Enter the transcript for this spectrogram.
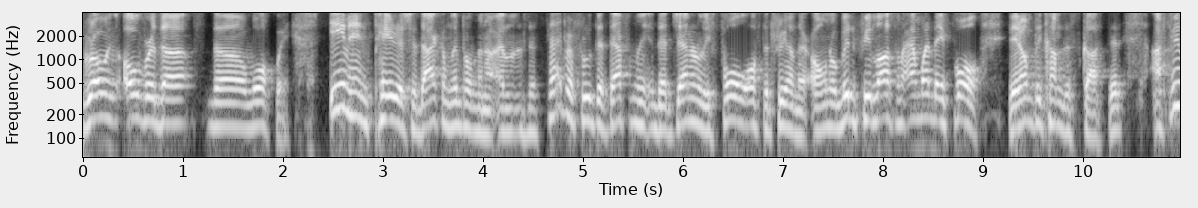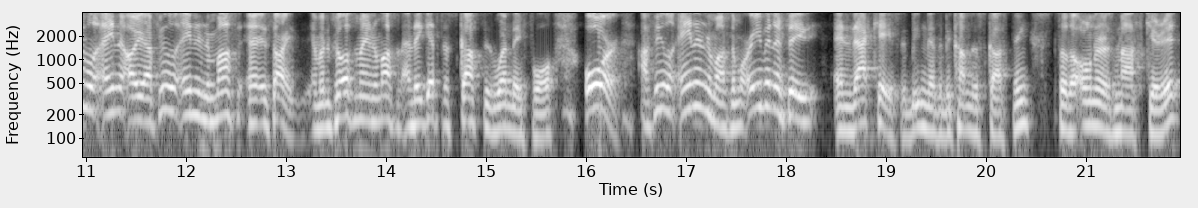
growing over the the walkway. Even the type of fruit that definitely that generally fall off the tree on their own, and when they fall, they don't become disgusted. I feel I feel uh, sorry, and they get disgusted when they fall, or I feel or even if they c'est in that case, being that they become disgusting, so the owner is mafkirit,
